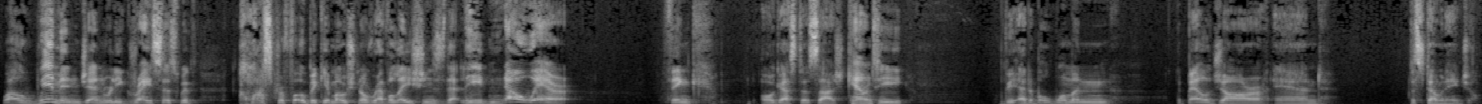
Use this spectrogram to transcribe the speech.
While women generally grace us with claustrophobic emotional revelations that lead nowhere, think August Osage County, The Edible Woman, The Bell Jar, and The Stone Angel.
